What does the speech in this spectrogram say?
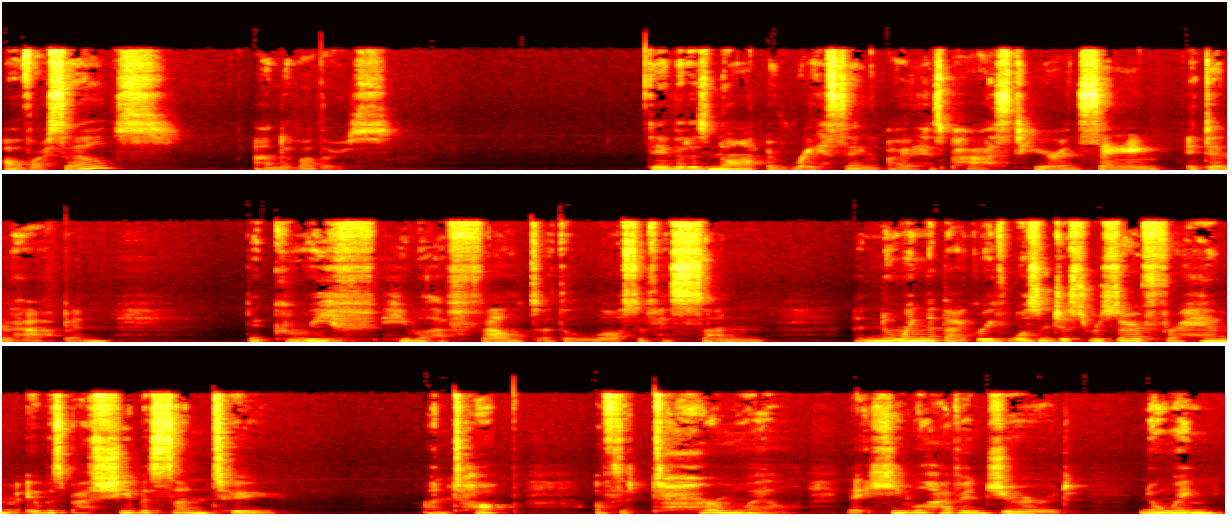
of ourselves and of others. David is not erasing out his past here and saying it didn't happen. The grief he will have felt at the loss of his son and knowing that that grief wasn't just reserved for him, it was Bathsheba's son too. On top of the turmoil that he will have endured, knowing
